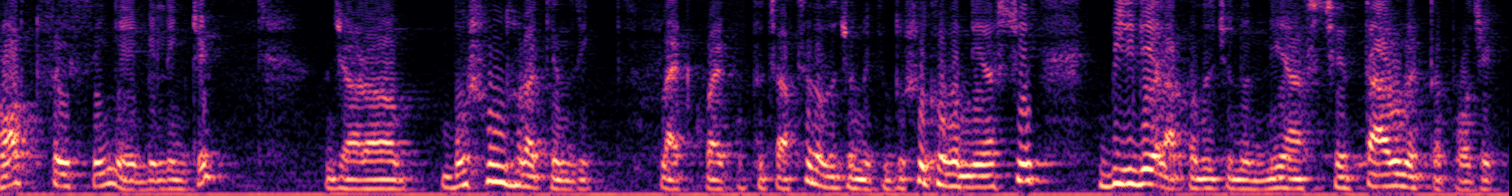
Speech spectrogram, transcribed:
নর্থ ফেসিং এই বিল্ডিংটি যারা বসুন্ধরা কেন্দ্রিক ফ্ল্যাট ক্রয় করতে চাচ্ছে, তাদের জন্য কিন্তু সুখবর নিয়ে আসছি। বিডিডিএল আপনাদের জন্য নিয়ে আসছে দারুণ একটা প্রজেক্ট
